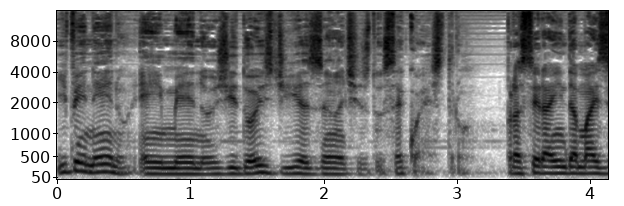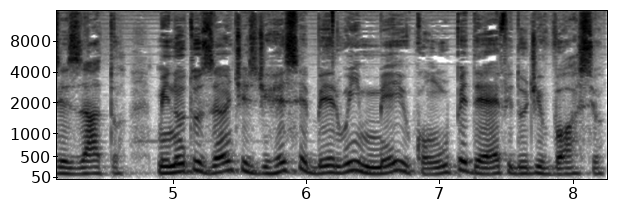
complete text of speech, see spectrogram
e veneno em menos de dois dias antes do sequestro. Para ser ainda mais exato, minutos antes de receber o e-mail com o PDF do divórcio,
